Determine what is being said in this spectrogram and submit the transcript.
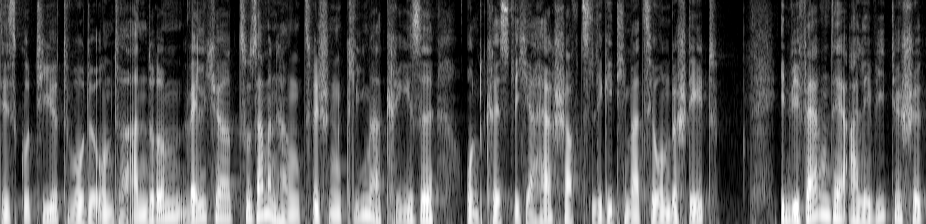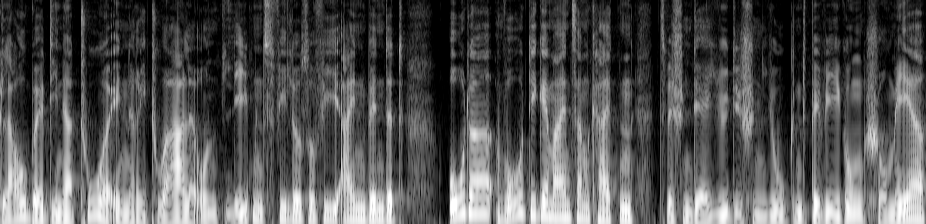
Diskutiert wurde unter anderem, welcher Zusammenhang zwischen Klimakrise und christlicher Herrschaftslegitimation besteht Inwiefern der alevitische Glaube die Natur in Rituale und Lebensphilosophie einbindet oder wo die Gemeinsamkeiten zwischen der jüdischen Jugendbewegung Shomer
